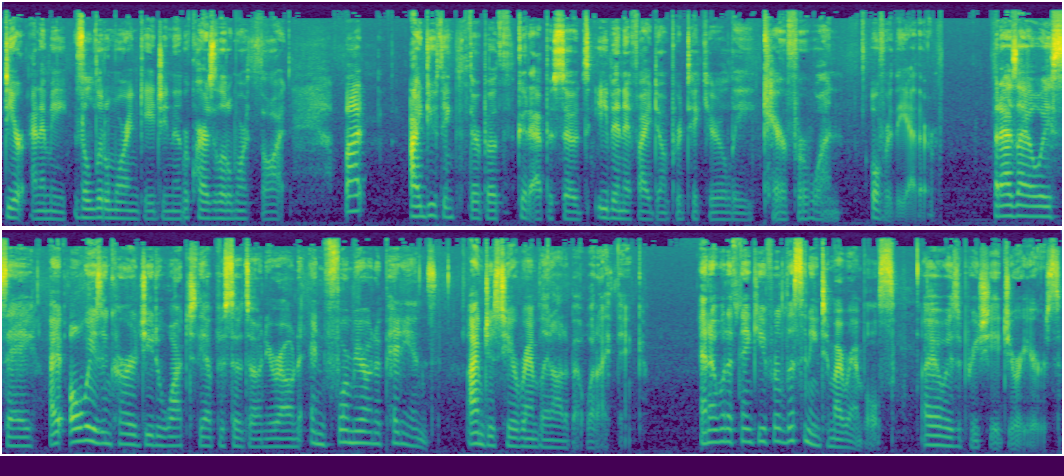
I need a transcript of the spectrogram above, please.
Dear Enemy is a little more engaging and requires a little more thought. But I do think that they're both good episodes, even if I don't particularly care for one over the other. But as I always say, I always encourage you to watch the episodes on your own and form your own opinions. I'm just here rambling on about what I think. And I want to thank you for listening to my rambles. I always appreciate your ears.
